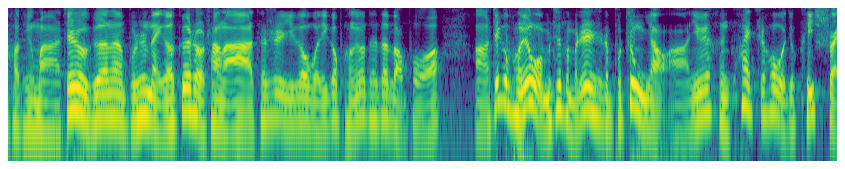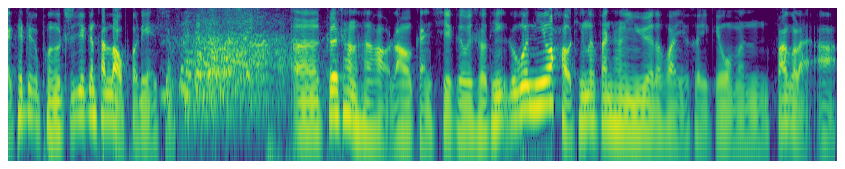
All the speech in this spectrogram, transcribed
好听吗？这首歌呢，不是哪个歌手唱的啊，他是一个我的一个朋友，他的老婆啊。这个朋友我们是怎么认识的不重要啊，因为很快之后我就可以甩开这个朋友，直接跟他老婆联系了。呃，歌唱的很好，然后感谢各位收听。如果你有好听的翻唱音乐的话，也可以给我们发过来啊。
